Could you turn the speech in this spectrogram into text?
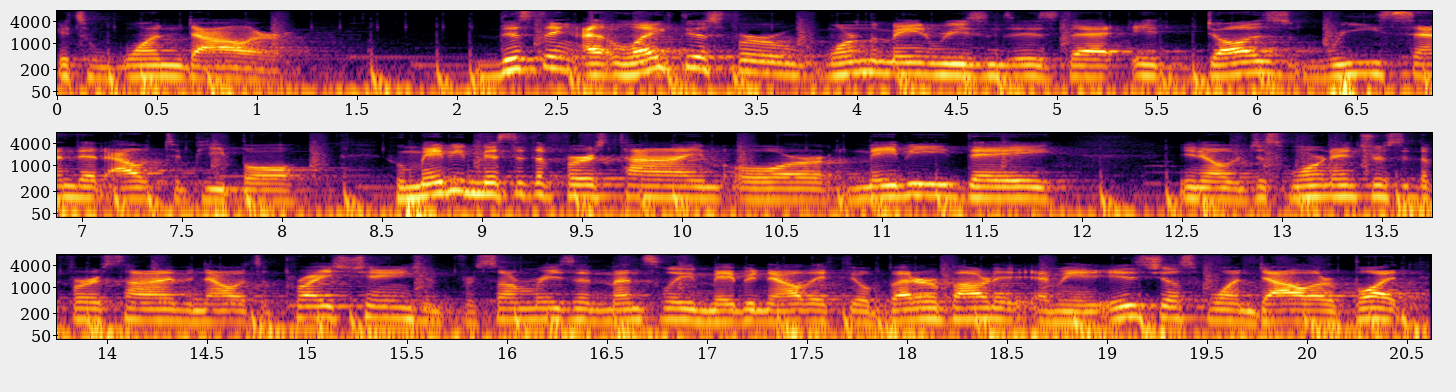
it's one dollar this thing i like this for one of the main reasons is that it does resend it out to people who maybe missed it the first time or maybe they you know just weren't interested the first time and now it's a price change and for some reason mentally maybe now they feel better about it. I mean it is just one dollar but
